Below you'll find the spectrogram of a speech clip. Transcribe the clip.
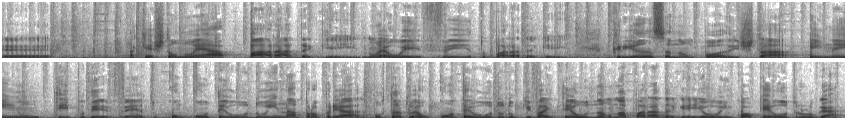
é, a questão não é a parada gay, não é o evento parada gay. Criança não pode estar em nenhum tipo de evento com conteúdo inapropriado. Portanto, é o conteúdo do que vai ter ou não na parada gay ou em qualquer outro lugar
